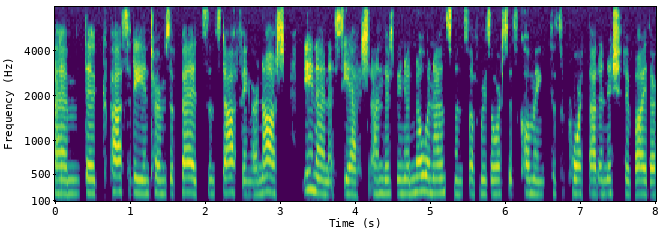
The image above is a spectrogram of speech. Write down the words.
Um, the capacity in terms of beds and staffing are not in Ennis yet, and there's been no announcements of resources coming to support that initiative either.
